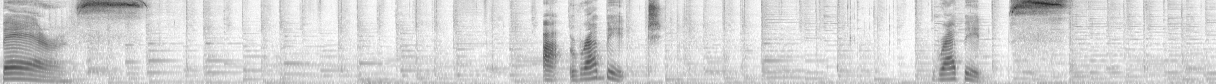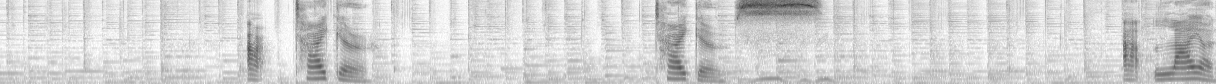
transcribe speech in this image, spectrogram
Bears. A rabbit. Rabbits. A tiger. Tigers a lion.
